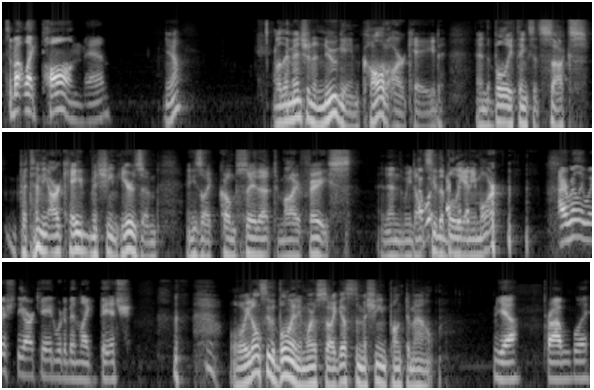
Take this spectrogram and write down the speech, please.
It's about like Pong, man. yeah. Well, they mention a new game called Arcade, and the bully thinks it sucks. But then the arcade machine hears him, and he's like, "Come say that to my face." And then we don't w- see the bully really- anymore. I really wish the arcade would have been like bitch. well, we don't see the bully anymore, so I guess the machine punked him out. Yeah, probably.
